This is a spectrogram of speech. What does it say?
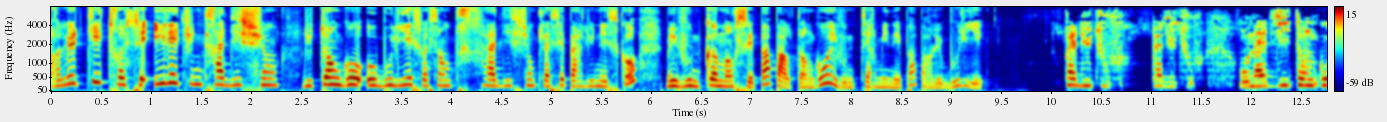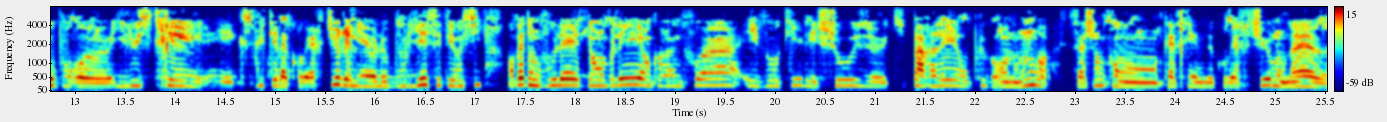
Alors le titre c'est Il est une tradition du tango au boulier 60 traditions classées par l'UNESCO, mais vous ne commencez pas par le tango et vous ne terminez pas par le boulier. Pas du tout. Pas du tout. On a dit tango pour euh, illustrer et expliquer la couverture et le boulier c'était aussi. En fait, on voulait d'emblée, encore une fois, évoquer les choses euh, qui parlaient au plus grand nombre, sachant qu'en quatrième de couverture, on a euh,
